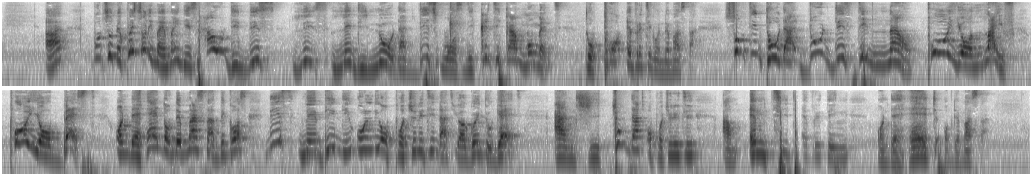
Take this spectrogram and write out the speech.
Huh? But so the question in my mind is how did this, this lady know that this was the critical moment to pour everything on the master? Something told her, do this thing now. Pour your life, pour your best on the head of the master because this may be the only opportunity that you are going to get. And she took that opportunity and emptied everything on the head of the master.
